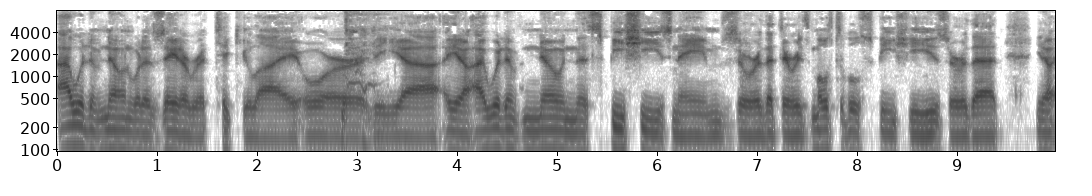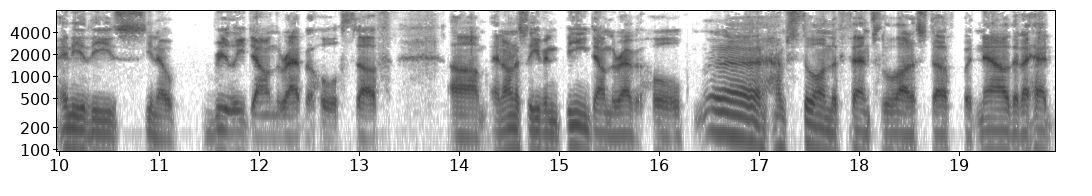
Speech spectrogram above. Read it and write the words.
I would have known what a Zeta Reticuli or the, uh, you know, I would have known the species names or that there is multiple species or that, you know, any of these, you know, really down the rabbit hole stuff. Um, and honestly, even being down the rabbit hole, uh, I'm still on the fence with a lot of stuff. But now that I had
